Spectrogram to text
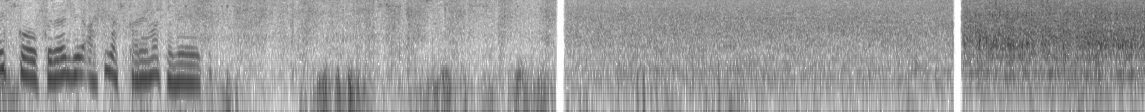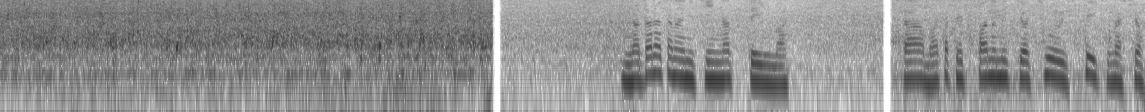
結構下りで足が疲れますね。なだらかな道になっています。さあまた鉄板の道を注意していきましょう。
